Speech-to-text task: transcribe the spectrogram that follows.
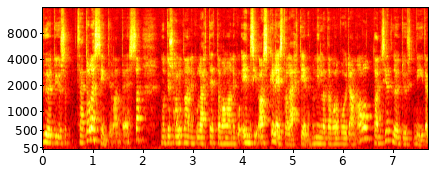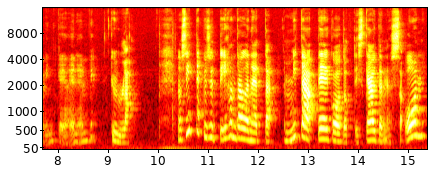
hyöty, jos sä et ole siinä tilanteessa. Mutta jos halutaan niin kuin lähteä tavallaan niin kuin ensiaskeleista lähtien, että millä tavalla voidaan aloittaa, niin sieltä löytyy sitten niitä vinkkejä enempi. Kyllä. No sitten kysyttiin ihan tällainen, että mitä PK-tottis käytännössä on.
